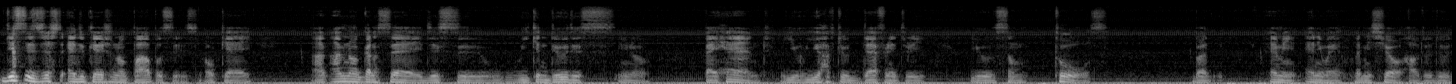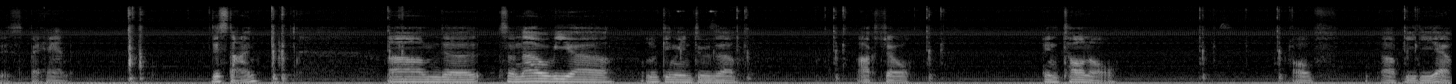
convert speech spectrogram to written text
this is just educational purposes. Okay, I, I'm not gonna say this. Uh, we can do this, you know, by hand. You you have to definitely use some tools, but I mean, anyway, let me show how to do this by hand. This time, um, the so now we are looking into the actual internal of PDF.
